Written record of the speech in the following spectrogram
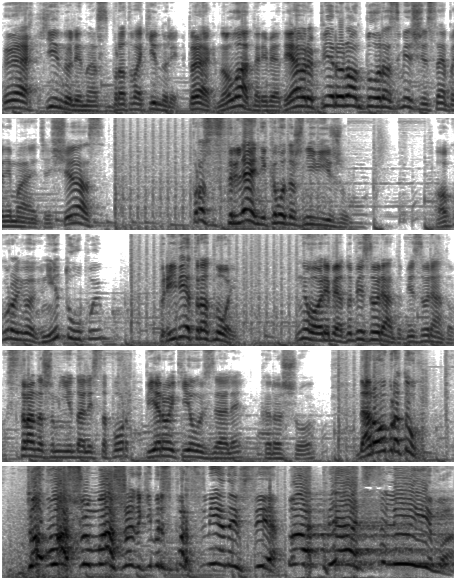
Эх, кинули нас, братва, кинули. Так, ну ладно, ребят, я говорю, первый раунд был размечен, сами понимаете. Сейчас Просто стреляй, никого даже не вижу. Аккуратненько, не тупы. Привет, родной ну, ребят, ну без вариантов, без вариантов. Странно, что мне не дали саппорт. Первый килл взяли. Хорошо. Здорово, братух! Да вашу Машу, это киберспортсмены все! Опять слива!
